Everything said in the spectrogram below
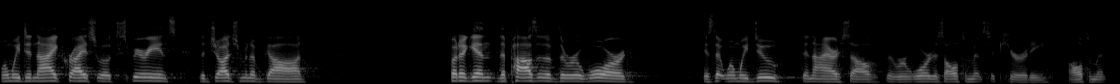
when we deny Christ, we'll experience the judgment of God. But again, the positive, the reward, is that when we do deny ourselves, the reward is ultimate security, ultimate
